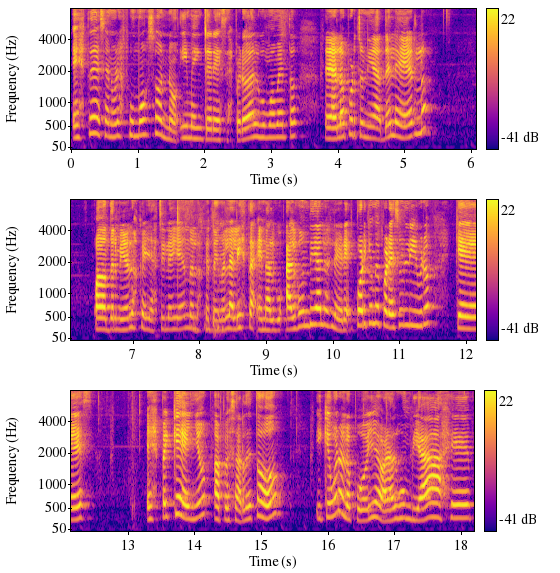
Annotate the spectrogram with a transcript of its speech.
este de Cianuro Espumoso no. Y me interesa. Espero en algún momento tener la oportunidad de leerlo. Cuando termine los que ya estoy leyendo, los que tengo en la lista, en algún, algún día los leeré. Porque me parece un libro que es, es pequeño, a pesar de todo. Y que bueno, lo puedo llevar a algún viaje.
